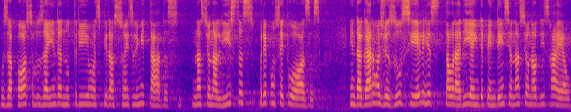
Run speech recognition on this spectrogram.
Os apóstolos ainda nutriam aspirações limitadas, nacionalistas, preconceituosas. Indagaram a Jesus se ele restauraria a independência nacional de Israel,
